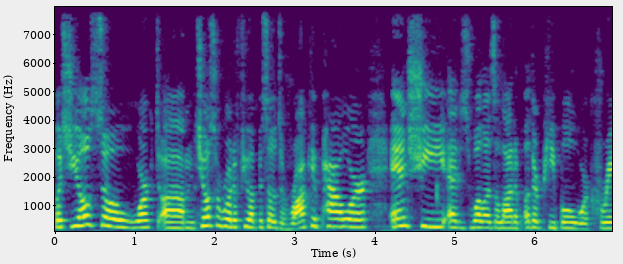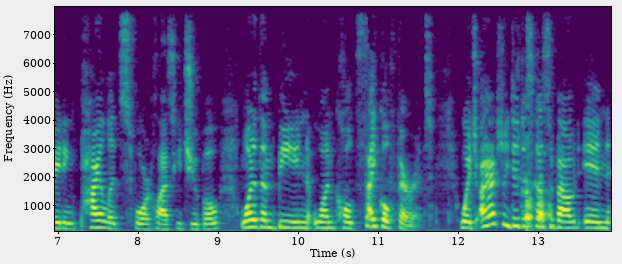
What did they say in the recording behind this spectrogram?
but she also worked. Um, she also wrote a few episodes of Rocket Power, and she, as well as a lot of other people, were creating pilots for Klasky Csupo. One of them being one called Psycho Ferret. Which I actually did discuss about in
